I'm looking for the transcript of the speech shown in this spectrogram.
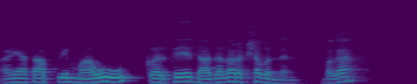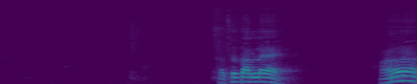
आणि आता आपली माऊ करते दादाला रक्षाबंधन. बघा. कसं चाललंय? हा.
